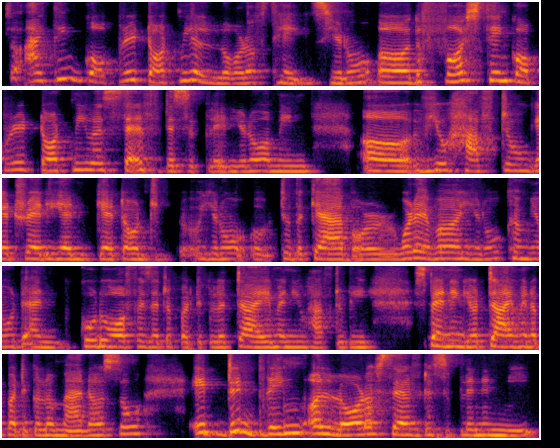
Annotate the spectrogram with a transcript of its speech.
So I think corporate taught me a lot of things. You know, uh, the first thing corporate taught me was self-discipline. You know, I mean, uh, you have to get ready and get on, to, you know, to the cab or whatever. You know, commute and go to office at a particular time, and you have to be spending your time in a particular manner. So it did bring a lot of self-discipline in me.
